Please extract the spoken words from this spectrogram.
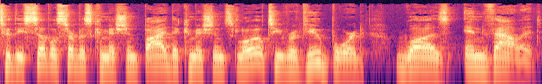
to the Civil Service Commission by the Commission's Loyalty Review Board was invalid.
